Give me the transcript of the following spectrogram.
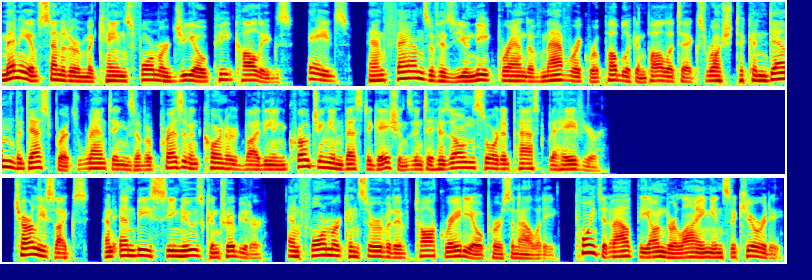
Many of Senator McCain's former GOP colleagues, aides, and fans of his unique brand of maverick Republican politics rushed to condemn the desperate rantings of a president cornered by the encroaching investigations into his own sordid past behavior. Charlie Sykes, an NBC News contributor and former conservative talk radio personality, pointed out the underlying insecurity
